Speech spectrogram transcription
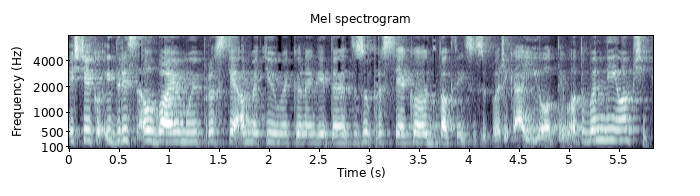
ještě jako Idris Elba je můj prostě a Matthew McConaughey, to, to jsou prostě jako dva, kteří se si říká, jo, ty to bude nejlepší.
